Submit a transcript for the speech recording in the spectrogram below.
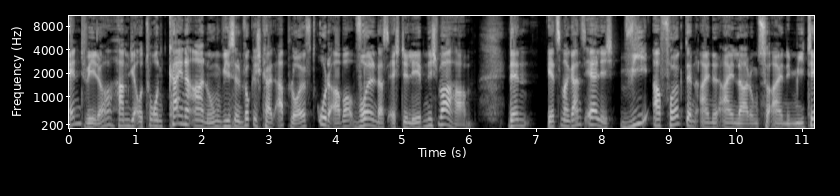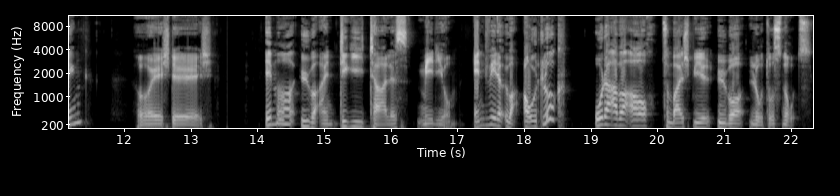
Entweder haben die Autoren keine Ahnung, wie es in Wirklichkeit abläuft, oder aber wollen das echte Leben nicht wahrhaben. Denn jetzt mal ganz ehrlich, wie erfolgt denn eine Einladung zu einem Meeting? Richtig. Immer über ein digitales Medium. Entweder über Outlook oder aber auch zum Beispiel über Lotus Notes.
